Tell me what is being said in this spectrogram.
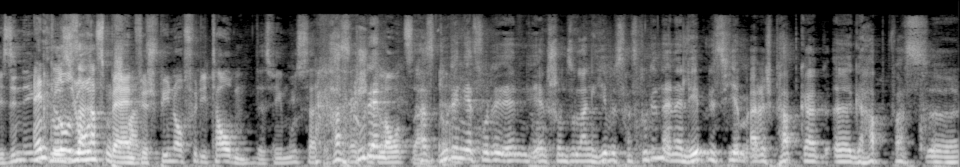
Wir sind eine Inklusionsband. Wir spielen auch für die Tauben. Deswegen muss das Hast du denn, laut sein. hast du denn jetzt, wo du denn jetzt schon so lange hier bist, hast du denn ein Erlebnis hier im Irish Pub ge äh, gehabt, was äh,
